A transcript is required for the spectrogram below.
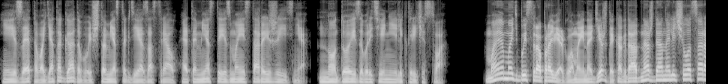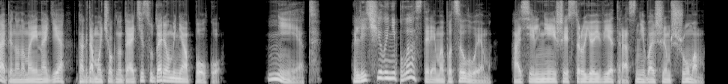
и из этого я догадываюсь, что место, где я застрял, это место из моей старой жизни, но до изобретения электричества. Моя мать быстро опровергла мои надежды, когда однажды она лечила царапину на моей ноге, когда мой чокнутый отец ударил меня об полку. Нет. Лечила не пластырем и поцелуем, а сильнейшей струей ветра с небольшим шумом,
